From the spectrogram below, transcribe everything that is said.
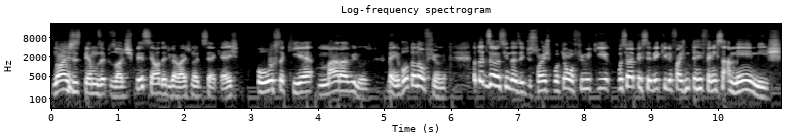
Nós temos episódio especial do Edgar Wright no Odisseia Cast ouça que é maravilhoso. Bem, voltando ao filme. Eu tô dizendo assim das edições porque é um filme que você vai perceber que ele faz muita referência a memes,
